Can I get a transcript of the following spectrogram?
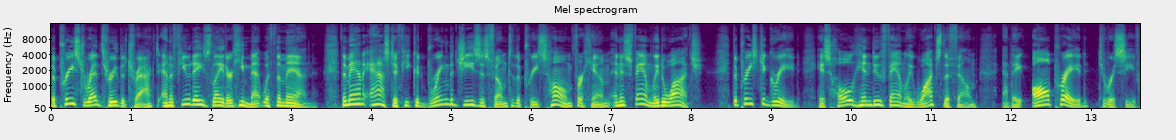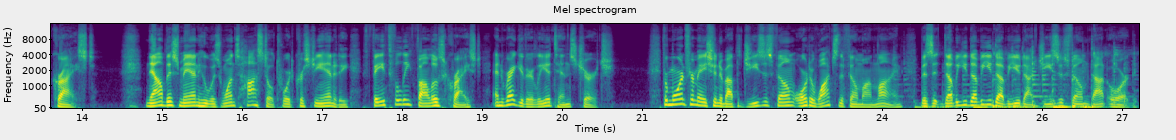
The priest read through the tract, and a few days later he met with the man. The man asked if he could bring the Jesus film to the priest's home for him and his family to watch. The priest agreed. His whole Hindu family watched the film, and they all prayed to receive Christ. Now, this man who was once hostile toward Christianity faithfully follows Christ and regularly attends church. For more information about the Jesus film or to watch the film online, visit www.jesusfilm.org.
